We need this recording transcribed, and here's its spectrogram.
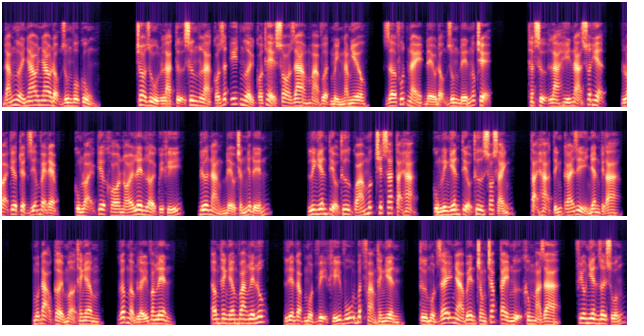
Đám người nhao nhao động dung vô cùng. Cho dù là tự xưng là có rất ít người có thể so ra mà vượt mình năm nhiêu giờ phút này đều động dung đến ngốc trệ. Thật sự là hy nạ xuất hiện, loại kia tuyệt diễm vẻ đẹp, cùng loại kia khó nói lên lời quý khí, đưa nàng đều chấn nhất đến linh yên tiểu thư quá mức chết sát tại hạ, cùng linh yên tiểu thư so sánh, tại hạ tính cái gì nhân kỳ ta? Một đạo cởi mở thanh âm, gấp ngậm lấy vang lên. Âm thanh âm vang lên lúc, liền gặp một vị khí vũ bất phàm thanh niên, từ một dãy nhà bên trong chắp tay ngự không mà ra, phiêu nhiên rơi xuống,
